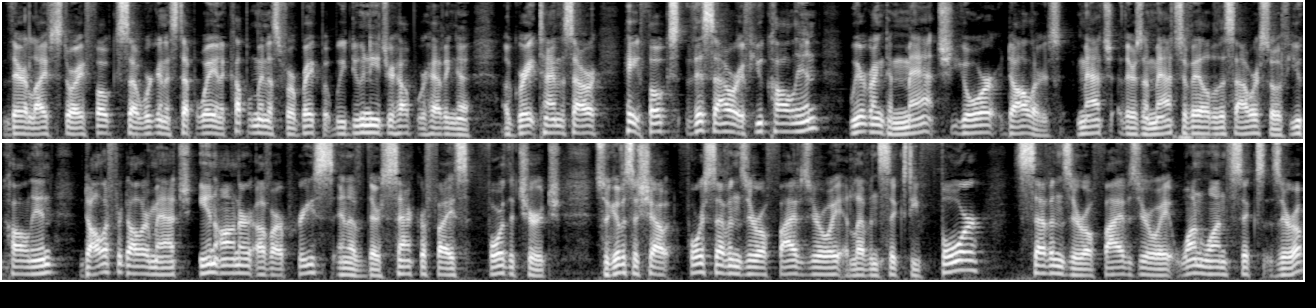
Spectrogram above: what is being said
their life story. Folks, uh, we're going to step away in a couple minutes for a break, but we do need your help. We're having a, a great time this hour. Hey, folks, this hour, if you call in, we are going to match your dollars. Match. There's a match available this hour. So if you call in, dollar for dollar match in honor of our priests and of their sacrifice for the church. So give us a shout 470 508 1160. 470 508 1160.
